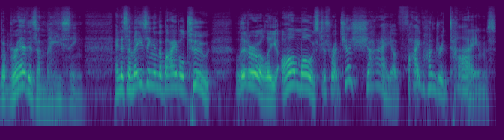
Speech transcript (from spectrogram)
But bread is amazing. And it's amazing in the Bible too. Literally, almost just just shy of 500 times,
